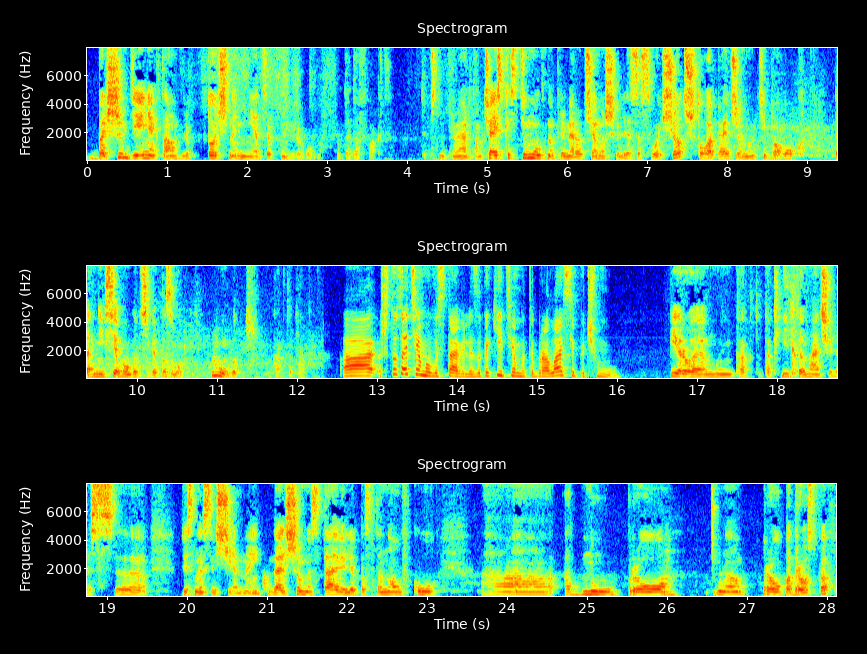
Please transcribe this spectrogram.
Больших денег там точно не циркулировало. Вот это факт. То есть, например, там часть костюмов, например, вообще мы шили за свой счет, что, опять же, ну, типа ок, да, не все могут себе позволить. Ну, вот как-то так. А что за темы вы ставили? За какие темы ты бралась и почему? Первое, мы как-то так лихо начали с э, «Весны священной». Дальше мы ставили постановку э, одну про, э, про подростков,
